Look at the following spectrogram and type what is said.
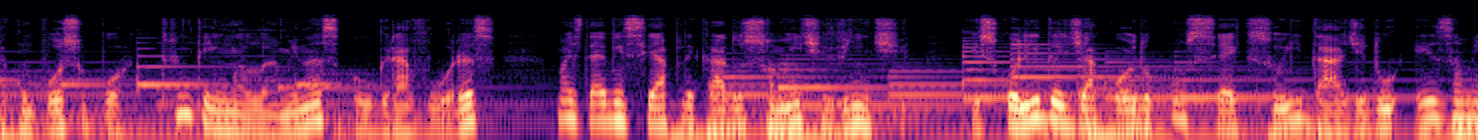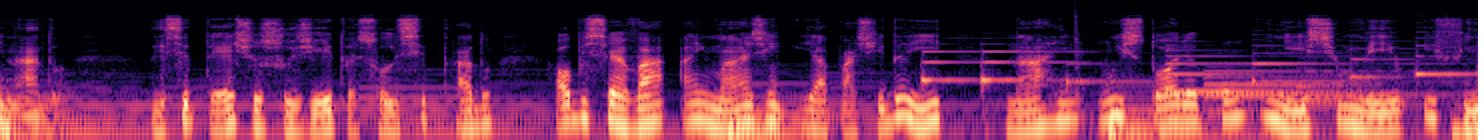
É composto por 31 lâminas ou gravuras, mas devem ser aplicados somente 20 escolhida de acordo com o sexo e idade do examinado. Nesse teste, o sujeito é solicitado a observar a imagem e, a partir daí, narre uma história com início, meio e fim,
